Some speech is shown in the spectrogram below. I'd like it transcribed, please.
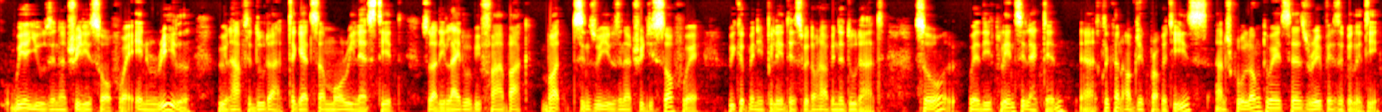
we're using a 3D software. In real, we'll have to do that to get some more real estate so that the light will be far back. But since we're using a 3D software, we could manipulate this without having to do that. So with the plane selected, uh, click on object properties and scroll down to where it says ray visibility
